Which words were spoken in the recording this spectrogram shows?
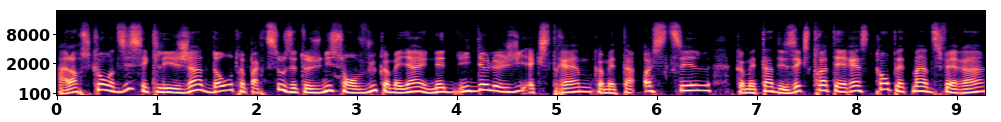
Alors, ce qu'on dit, c'est que les gens d'autres partis aux États-Unis sont vus comme ayant une idéologie extrême, comme étant hostile, comme étant des extraterrestres complètement différents.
